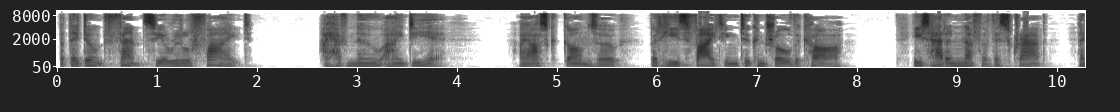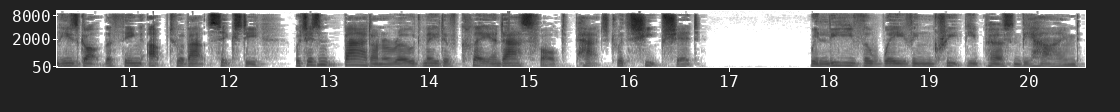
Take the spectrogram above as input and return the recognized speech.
but they don't fancy a real fight? I have no idea. I ask Gonzo, but he's fighting to control the car. He's had enough of this crap, and he's got the thing up to about sixty, which isn't bad on a road made of clay and asphalt patched with sheep shit. We leave the waving, creepy person behind,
